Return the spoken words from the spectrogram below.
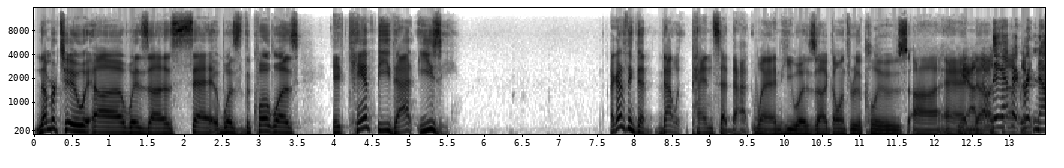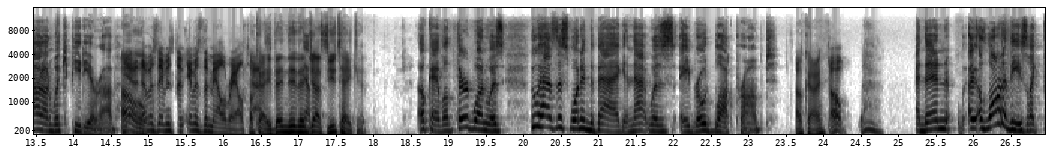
number two uh, was uh, said was the quote was, "It can't be that easy." I got to think that that was, Penn said that when he was uh, going through the clues. Uh, and Yeah, that uh, was They have the- it the- written out on Wikipedia, Rob. Yeah, Oh. that was it was the it was the mail rail task. okay, then then Yep. Jess, you take it. Okay, well, third one was who has this one in the bag, and that was a roadblock prompt. Okay. Oh, And then a, a lot of these, like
